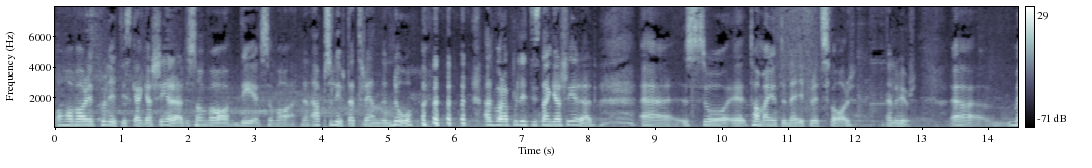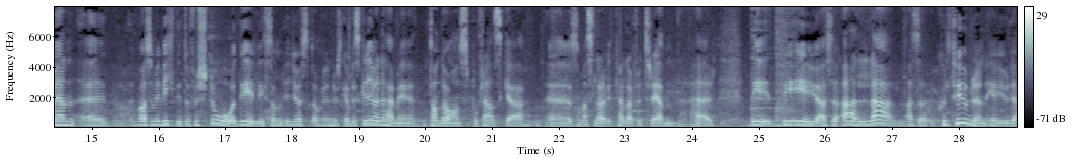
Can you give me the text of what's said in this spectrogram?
och har varit politiskt engagerad som var det som var den absoluta trenden då, att vara politiskt engagerad, eh, så eh, tar man ju inte nej för ett svar, eller hur? Eh, men vad som är viktigt att förstå det är liksom just om vi nu ska beskriva det här med tendens på franska eh, som man slarvigt kallar för trend här det, det är ju alltså alla, alltså kulturen är ju det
